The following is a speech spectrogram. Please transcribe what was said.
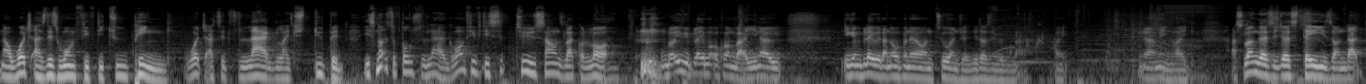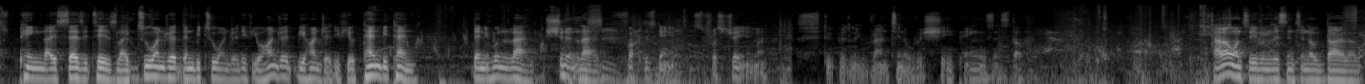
Now watch as this 152 ping. Watch as it's lag like stupid. It's not supposed to lag. 152 sounds like a lot. but if you play Mortal Kombat, you know, you can play with an open air on 200. It doesn't really matter. Like, you know what I mean? Like, as long as it just stays on that ping that it says it is, like 200, then be 200. If you're 100, be 100. If you're 10, be 10. Then it wouldn't lag. Shouldn't lag. Fuck this game. It's frustrating, man. Stupidly ranting over shapings and stuff. I don't want to even listen to no dialogue.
